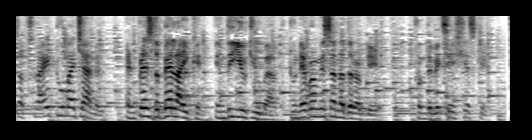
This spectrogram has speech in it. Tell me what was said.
Subscribe to my channel and press the bell icon in the YouTube app to never miss another update from the Vexatious Kid.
